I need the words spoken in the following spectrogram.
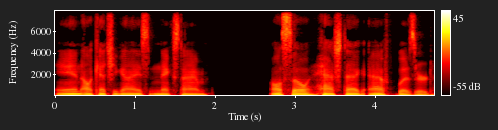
and I'll catch you guys next time. Also, hashtag FBlizzard.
